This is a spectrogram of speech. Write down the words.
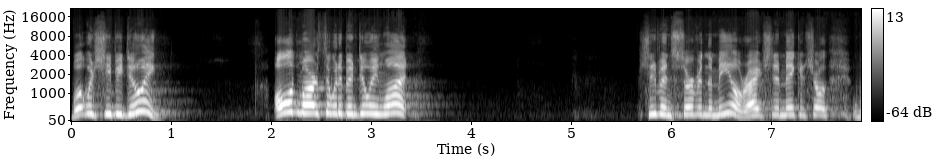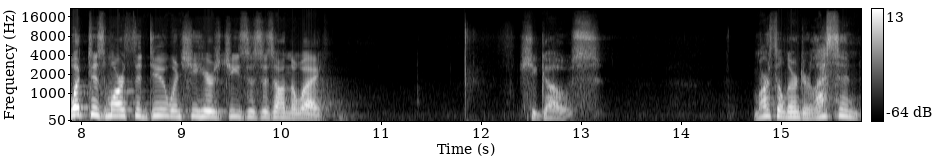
What would she be doing? Old Martha would have been doing what? She'd have been serving the meal, right? She'd have been making sure. What does Martha do when she hears Jesus is on the way? She goes. Martha learned her lesson.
